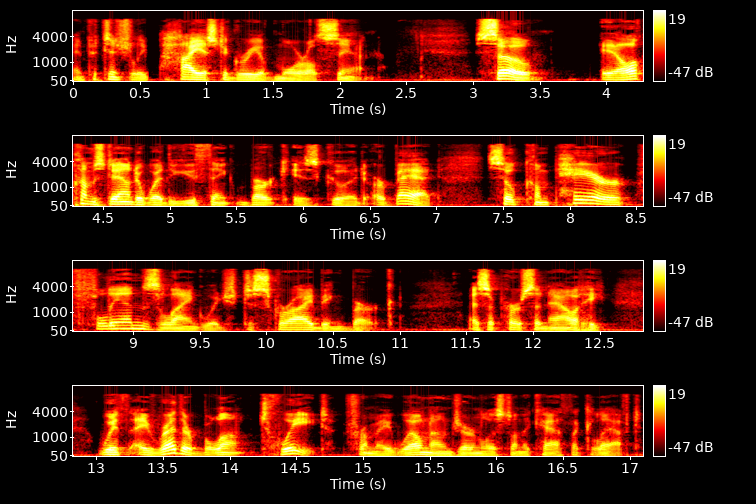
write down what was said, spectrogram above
and potentially highest degree of moral sin? So it all comes down to whether you think Burke is good or bad. So compare Flynn's language describing Burke as a personality with a rather blunt tweet from a well known journalist on the Catholic left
